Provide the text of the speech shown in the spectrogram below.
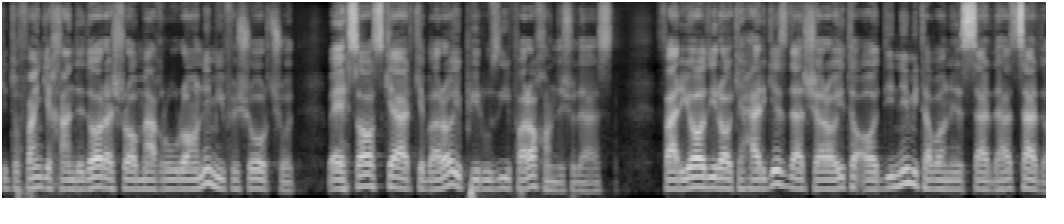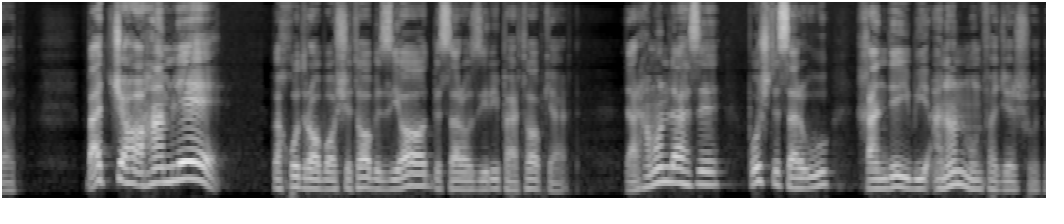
که تفنگ خندهدارش را مغرورانه میفشرد شد و احساس کرد که برای پیروزی فرا خوانده شده است. فریادی را که هرگز در شرایط عادی نمی‌توانست سر داد. بچه ها حمله! و خود را با شتاب زیاد به سرازیری پرتاب کرد. در همان لحظه پشت سر او خنده بی انان منفجر شد.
